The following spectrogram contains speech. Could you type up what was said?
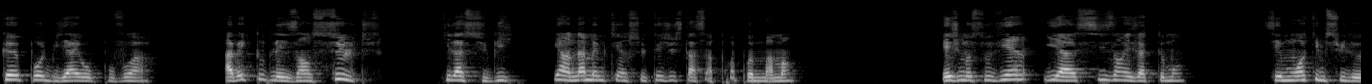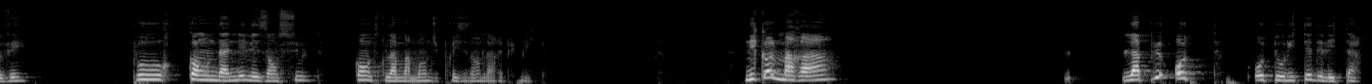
que Paul Biya est au pouvoir, avec toutes les insultes qu'il a subies, il y en a même qui insulté jusqu'à sa propre maman. Et je me souviens, il y a six ans exactement, c'est moi qui me suis levé pour condamner les insultes contre la maman du président de la République. Nicole Marat, la plus haute autorité de l'État,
